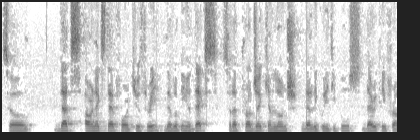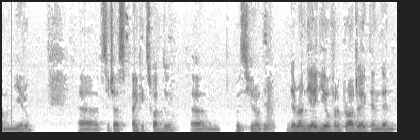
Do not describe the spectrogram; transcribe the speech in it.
So that's our next step for Q3, developing a DEX so that project can launch their liquidity pools directly from Meeiro, uh, such as PancakeSwap do. Um, with you know they they run the IDO for the project and then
